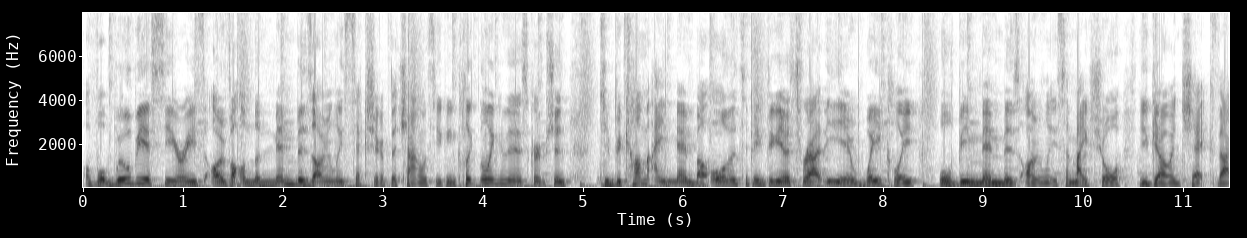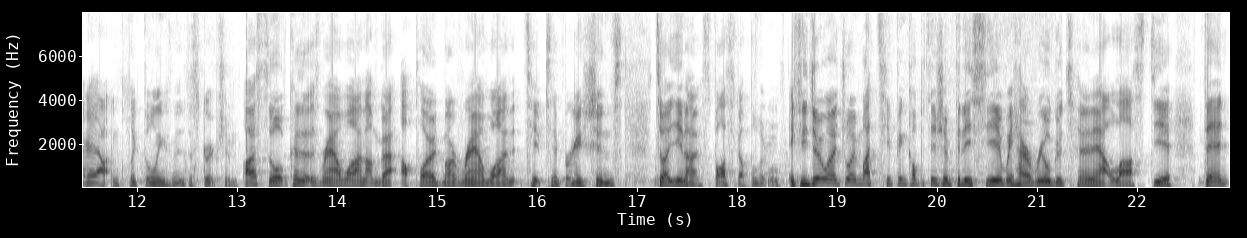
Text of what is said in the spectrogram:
of what will be a series over on the members only section of the channel. So you can click the link in the description to become a member. All the tipping videos throughout the year weekly will be members only. So make sure you go and check that out and click the link in the description. I thought because it's round one, I'm going to upload my round one tips and predictions to, you know, spice it up a little. If you do want to join my tipping competition for this year, we had a real good turnout last year, then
